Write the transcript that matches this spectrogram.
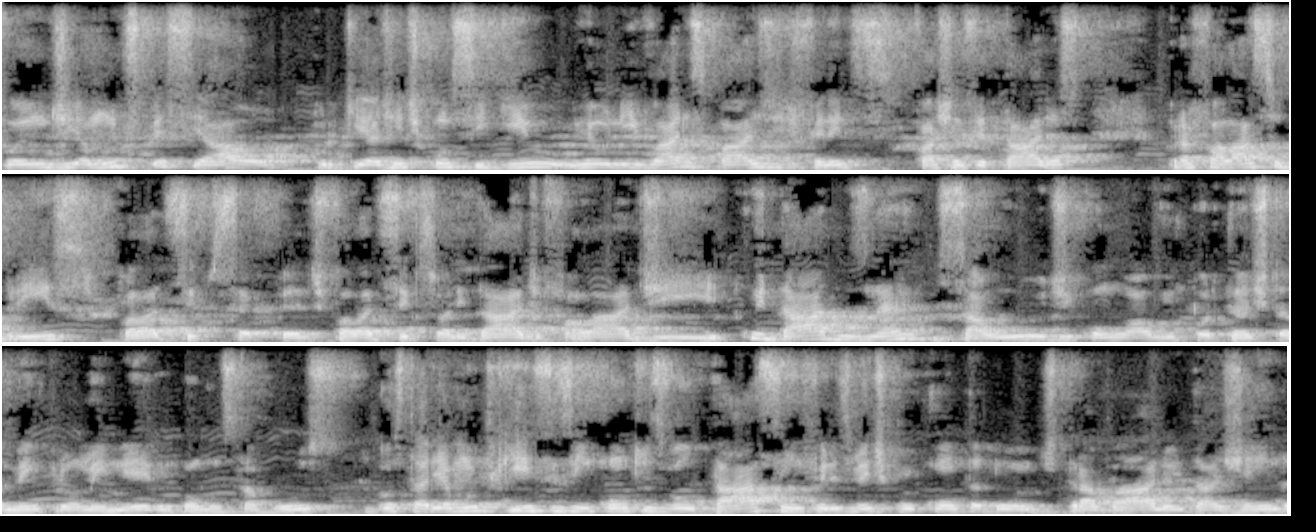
foi um dia muito especial porque a gente conseguiu reunir vários pais de diferentes faixas etárias para falar sobre isso, falar de, de, falar de sexualidade, falar de cuidados, né, de saúde como algo importante também para o homem negro, com alguns tabus. Gostaria muito que esses encontros voltassem, infelizmente por conta do, de trabalho e da agenda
